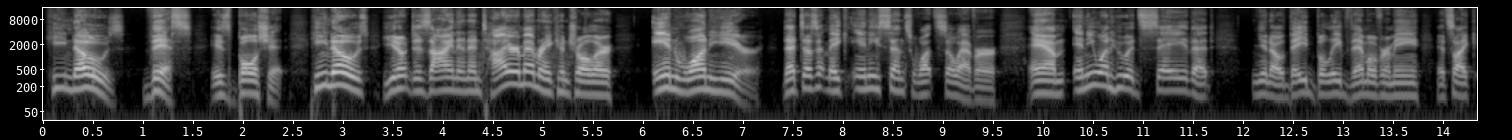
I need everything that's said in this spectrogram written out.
He knows this is bullshit. He knows you don't design an entire memory controller in one year. That doesn't make any sense whatsoever. And anyone who would say that, you know, they'd believe them over me, it's like,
